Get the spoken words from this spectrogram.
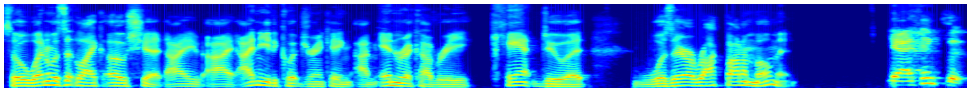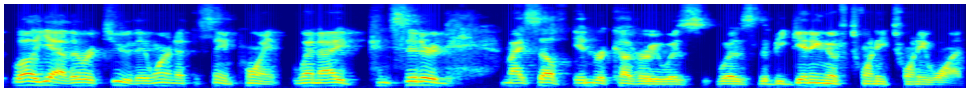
So when was it like, "Oh shit, I I, I need to quit drinking. I'm in recovery. Can't do it." Was there a rock bottom moment? Yeah, I think that, well, yeah, there were two. They weren't at the same point. When I considered myself in recovery was was the beginning of 2021.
